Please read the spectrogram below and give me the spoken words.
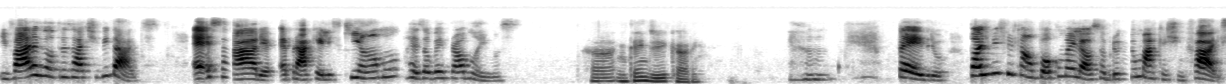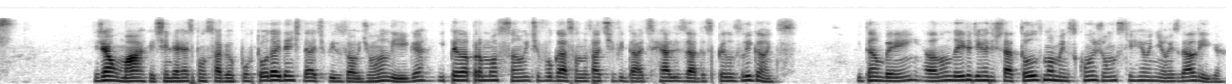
e várias outras atividades. Essa área é para aqueles que amam resolver problemas. Ah, entendi, Karen. Pedro, pode me explicar um pouco melhor sobre o que o marketing faz? Já o marketing é responsável por toda a identidade visual de uma liga e pela promoção e divulgação das atividades realizadas pelos ligantes. E também ela não deixa de registrar todos os momentos conjuntos de reuniões da liga.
